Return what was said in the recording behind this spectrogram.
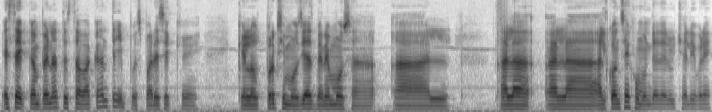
este campeonato está vacante y pues parece que, que en los próximos días veremos a, al la, al Consejo Mundial de Lucha Libre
